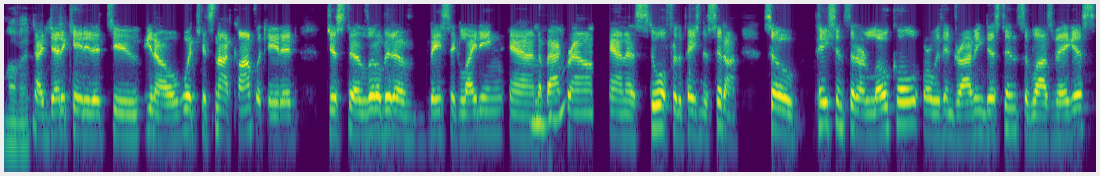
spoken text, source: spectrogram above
Love it. I dedicated it to you know, which it's not complicated, just a little bit of basic lighting and mm-hmm. a background and a stool for the patient to sit on. So patients that are local or within driving distance of Las Vegas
